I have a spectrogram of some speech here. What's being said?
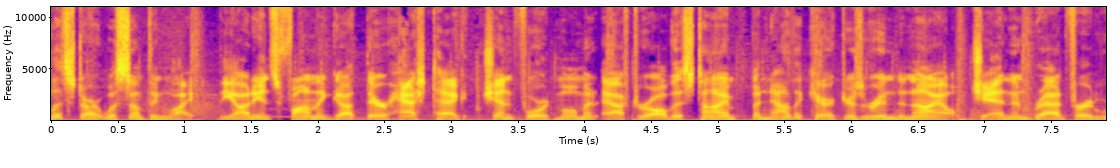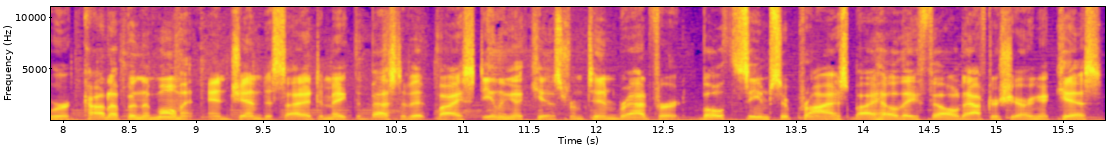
Let's start with something light. The audience finally got their hashtag Moment after all this time, but now the characters are in denial. Chen and Bradford were caught up in the moment, and Chen decided to make the best of it by stealing a kiss from Tim Bradford. Both seemed surprised by how they felt after sharing a kiss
